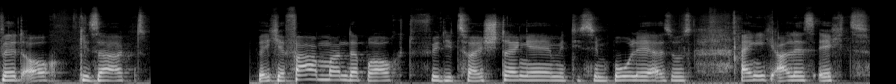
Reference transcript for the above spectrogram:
Wird auch gesagt, welche Farben man da braucht für die zwei Stränge mit die Symbole. Also ist eigentlich alles echt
